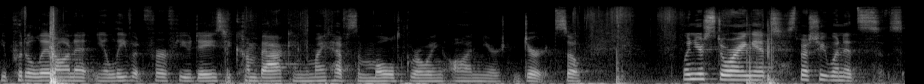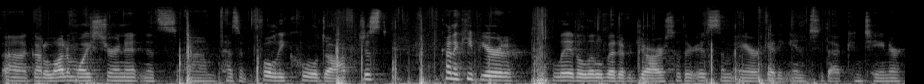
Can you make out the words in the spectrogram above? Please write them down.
you put a lid on it and you leave it for a few days, you come back and you might have some mold growing on your dirt. So when you're storing it, especially when it's uh, got a lot of moisture in it and it um, hasn't fully cooled off, just kind of keep your lid a little bit of a jar so there is some air getting into that container.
